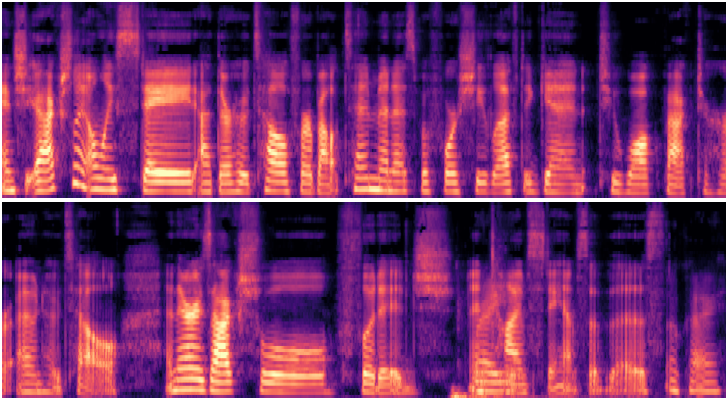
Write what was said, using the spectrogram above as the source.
And she actually only stayed at their hotel for about 10 minutes before she left again to walk back to her own hotel. And there is actual footage and Right. timestamps of this. Okay.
